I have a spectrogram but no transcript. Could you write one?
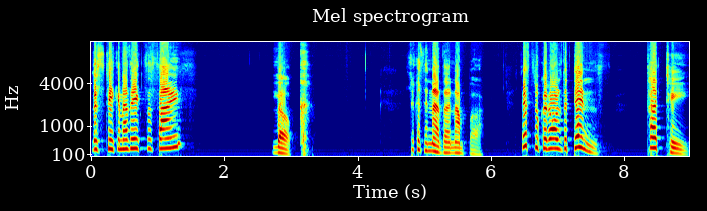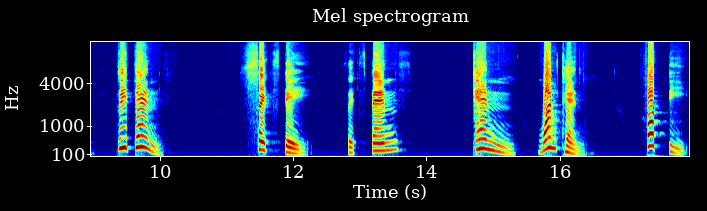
Let's take another exercise. Look. Look at another number. Let's look at all the tens. 30, 3 tens, 60, 6 tens, 10, 1 ten, 40,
